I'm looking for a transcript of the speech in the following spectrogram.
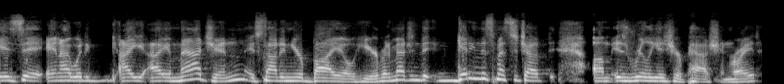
is it and i would i i imagine it's not in your bio here but imagine that getting this message out um, is really is your passion right?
